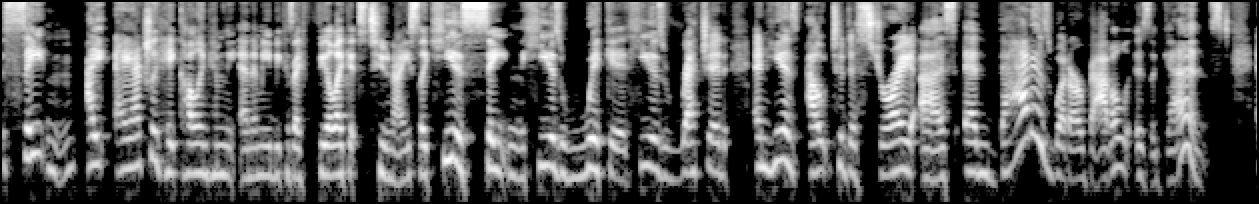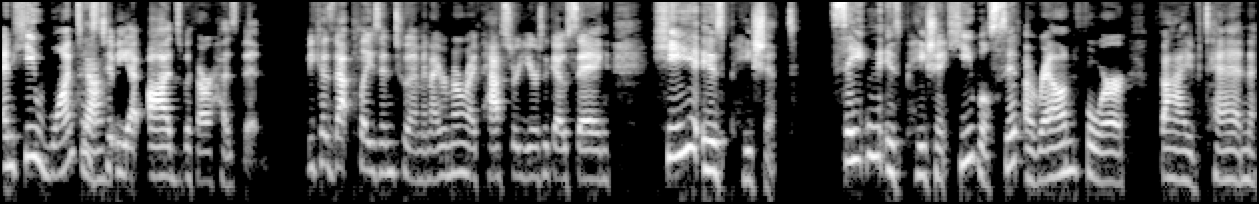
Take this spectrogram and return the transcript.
Satan, I, I actually hate calling him the enemy because I feel like it's too nice. Like he is Satan, he is wicked, he is wretched, and he is out to destroy us. And that is what our battle is against. And he wants yeah. us to be at odds with our husband because that plays into him. And I remember my pastor years ago saying, He is patient. Satan is patient. He will sit around for 5, 10,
